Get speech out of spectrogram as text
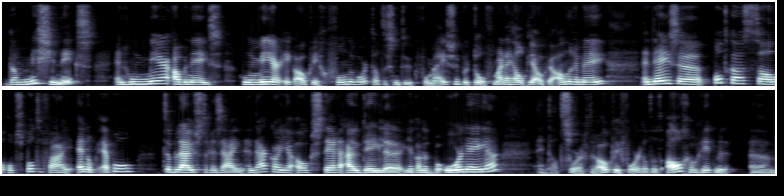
Dan mis je niks. En hoe meer abonnees, hoe meer ik ook weer gevonden word. Dat is natuurlijk voor mij super tof, maar daar help je ook weer anderen mee. En deze podcast zal op Spotify en op Apple te beluisteren zijn. En daar kan je ook sterren uitdelen. Je kan het beoordelen. En dat zorgt er ook weer voor dat het algoritme ehm,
